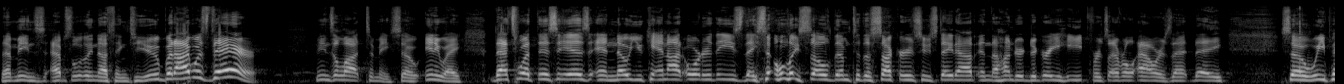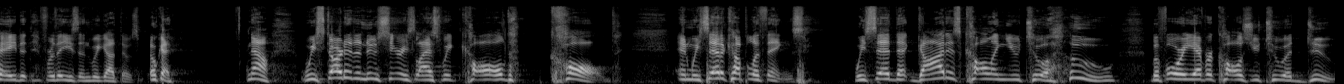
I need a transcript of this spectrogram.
That means absolutely nothing to you, but I was there. Means a lot to me. So, anyway, that's what this is. And no, you cannot order these. They only sold them to the suckers who stayed out in the 100 degree heat for several hours that day. So, we paid for these and we got those. Okay. Now, we started a new series last week called Called. And we said a couple of things. We said that God is calling you to a who before he ever calls you to a do.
